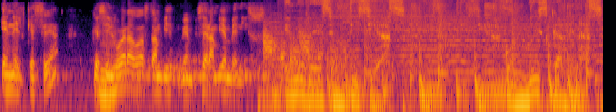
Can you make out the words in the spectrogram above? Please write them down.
en el que sea, que sin lugar a dudas también serán bienvenidos. MBS Noticias con Luis Cárdenas.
